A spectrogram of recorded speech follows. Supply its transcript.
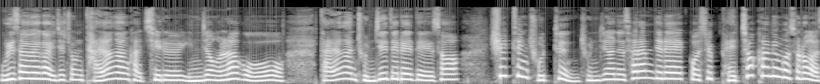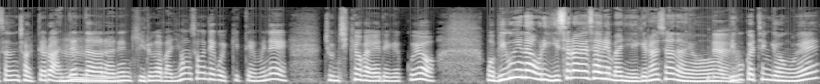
우리 사회가 이제 좀 다양한 가치를 인정을 하고 다양한 존재들에 대해서 싫든 좋든 존재하는 사람들의 것을 배척 하는 하는 것으로 가서는 절대로 안 된다라는 음. 기류가 많이 형성되고 있기 때문에 좀 지켜봐야 되겠고요. 뭐 미국이나 우리 이스라엘 사례 많이 얘기를 하잖아요. 네. 미국 같은 경우에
